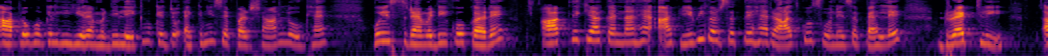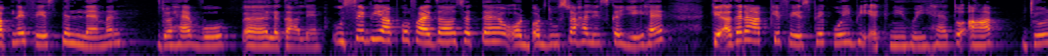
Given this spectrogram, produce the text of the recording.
आप लोगों के लिए ये रेमेडी लेकर हूँ कि जो एक्नी से परेशान लोग हैं वो इस रेमेडी को करें। आपने क्या करना है? आप ये भी कर सकते हैं रात को सोने से पहले डायरेक्टली अपने फेस पे लेमन जो है वो लगा लें। उससे भी आपको फ़ायदा हो सकता है और, और दूसरा हल इसका ये है कि अगर आपके फेस पे कोई भी एक्नी हुई है तो आप जो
